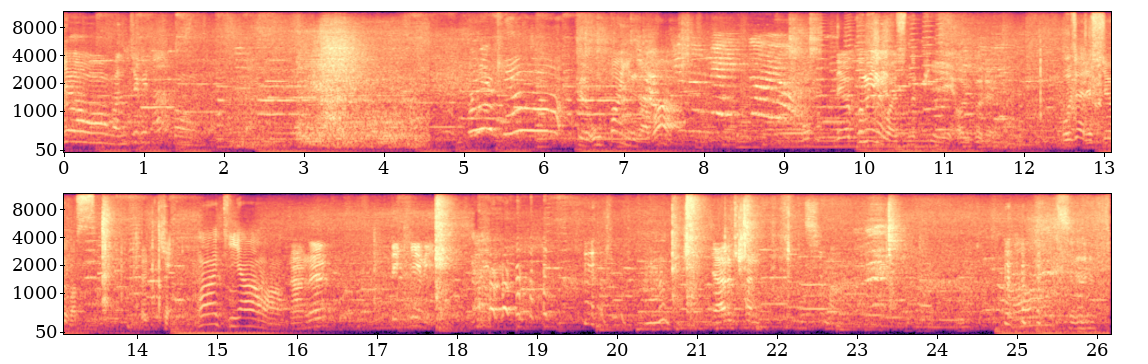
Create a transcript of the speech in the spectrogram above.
귀여워. 만지고 싶어. 아 귀여워. 그 옷방인가봐. 어? 내가 꾸미는 거야 스누피 얼굴을. 모자를 씌워봤어. 이렇게. 와 귀여워. 나는 비키니. 야릇한 치마 아 진짜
